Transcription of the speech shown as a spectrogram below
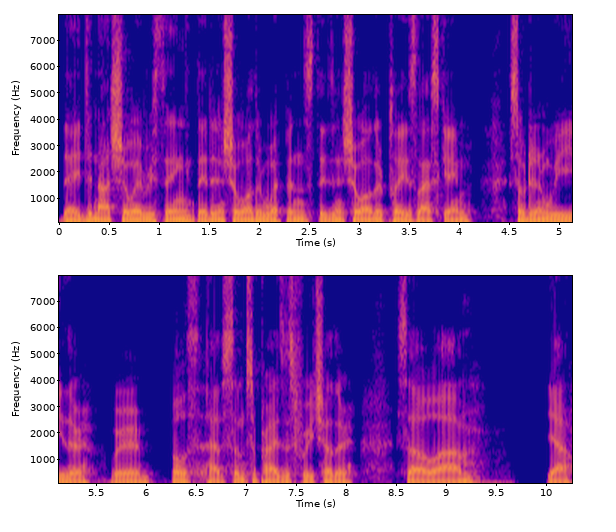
they did not show everything. They didn't show all their weapons. They didn't show all their plays last game. So didn't we either. We both have some surprises for each other. So um, yeah,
